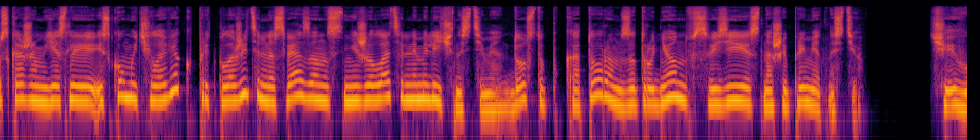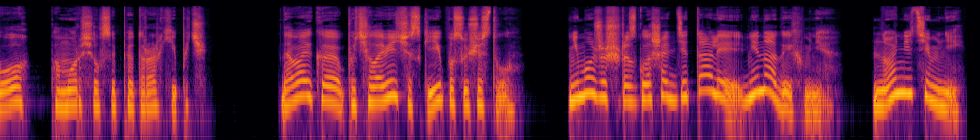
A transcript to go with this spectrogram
скажем, если искомый человек предположительно связан с нежелательными личностями, доступ к которым затруднен в связи с нашей приметностью?» «Чего?» — поморщился Петр Архипыч. «Давай-ка по-человечески и по существу. Не можешь разглашать детали, не надо их мне. Но не темни».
